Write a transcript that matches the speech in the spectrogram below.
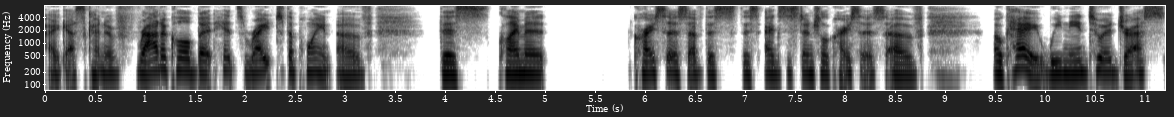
I guess, kind of radical, but hits right to the point of this climate crisis, of this this existential crisis of okay, we need to address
